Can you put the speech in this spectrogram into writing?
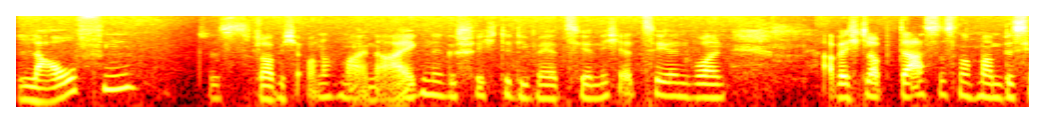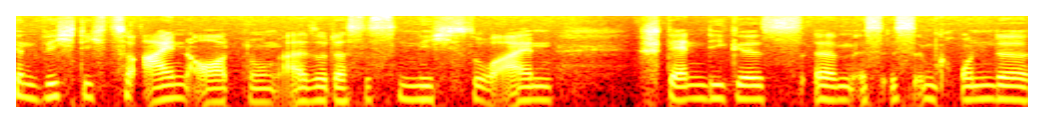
laufen. Das ist, glaube ich, auch nochmal eine eigene Geschichte, die wir jetzt hier nicht erzählen wollen. Aber ich glaube, das ist nochmal ein bisschen wichtig zur Einordnung. Also, dass es nicht so ein ständiges, ähm, es ist im Grunde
